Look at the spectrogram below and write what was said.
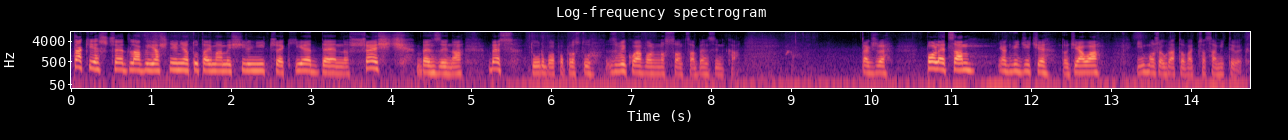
Tak jeszcze dla wyjaśnienia, tutaj mamy silniczek 1.6, benzyna, bez turbo, po prostu zwykła wolnossąca benzynka. Także polecam, jak widzicie to działa i może uratować czasami tyłek.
